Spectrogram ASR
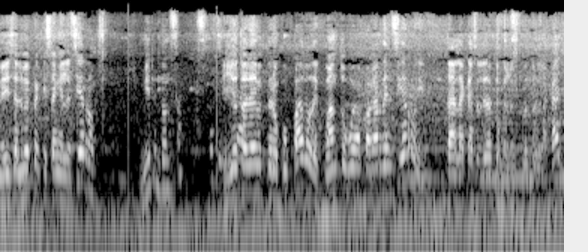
me dice el MP que está en el encierro. Miren dónde está. Y yo todavía preocupado de cuánto voy a pagar de encierro y da la casualidad que me lo encuentro en la calle.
